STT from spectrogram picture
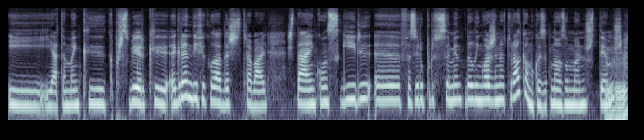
E, e, há também que, que, perceber que a grande dificuldade deste trabalho está em conseguir uh, fazer o processamento da linguagem natural, que é uma coisa que nós humanos temos, uhum.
